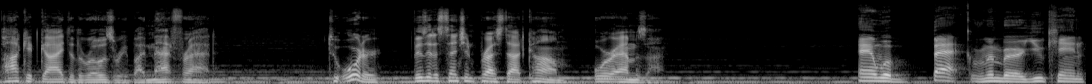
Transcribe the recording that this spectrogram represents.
Pocket Guide to the Rosary by Matt Fradd. To order, visit ascensionpress.com or Amazon. And we're back. Remember, you can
